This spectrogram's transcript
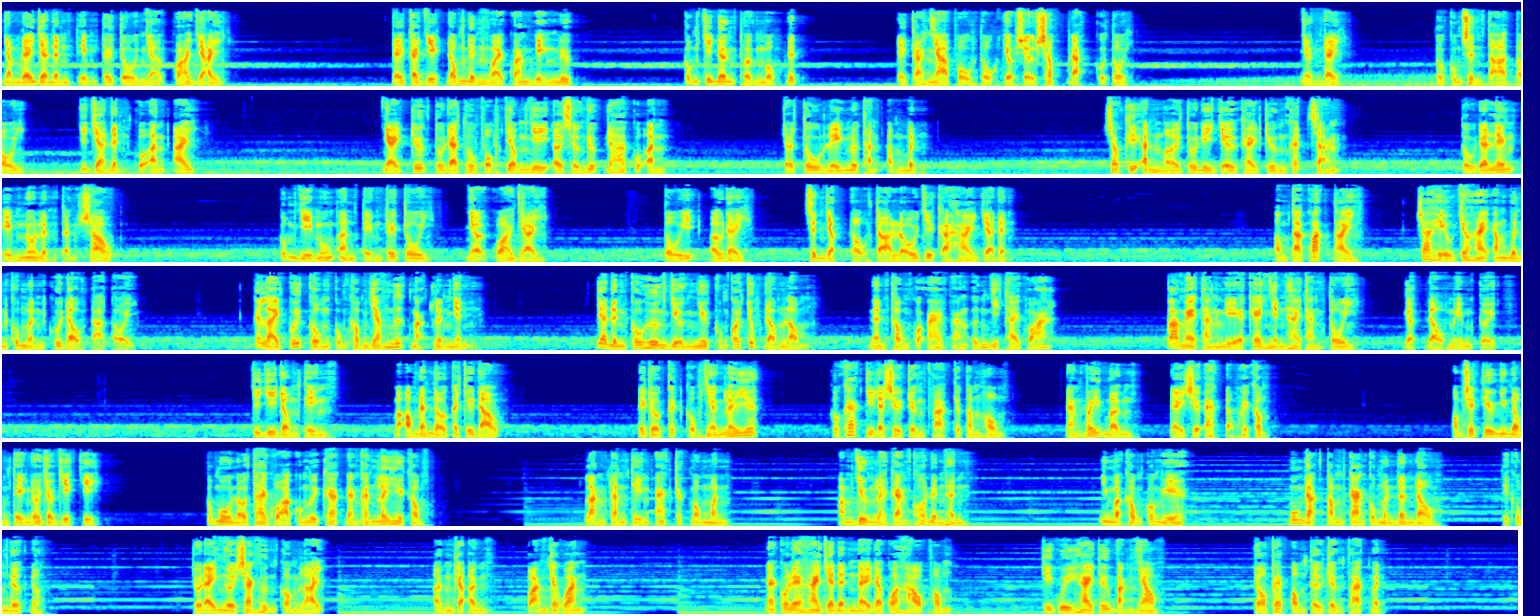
Nhằm để gia đình tìm tới tôi nhờ qua giải. Kể cả việc đóng đinh ngoài quán điện nước, Cũng chỉ đơn thuần mục đích để cả nhà phụ thuộc vào sự sắp đặt của tôi. Nhân đây, Tôi cũng xin tạ tội Với gia đình của anh ấy. Ngày trước tôi đã thu phục dông nhi Ở xưởng nước đá của anh, Rồi tu luyện nó thành âm binh. Sau khi anh mời tôi đi dự khai trương khách sạn, Tôi đã lén yểm nó lên tầng 6 Cũng vì muốn anh tìm tới tôi Nhờ qua giải, Tôi ở đây. Xin nhập đầu tạ lỗi với cả hai gia đình. Ông ta khoát tay, ra hiệu cho hai âm binh của mình cúi đầu tạ tội. Cái lại cuối cùng cũng không dám ngước mặt lên nhìn. Gia đình cô Hương dường như cũng có chút động lòng, Nên không có ai phản ứng gì thái quá. Ba mẹ thằng Nghĩa khẽ nhìn hai thằng tôi, Gật đầu mỉm cười. Chứ gì đồng tiền Mà ông đánh đổi cả chữ đạo? Để rồi kết cục nhận lấy á, Có khác gì là sự trừng phạt cho tâm hồn Đang vấy bẩn Đầy sự ác độc hay không? Ông sẽ tiêu những đồng tiền đó vào việc gì? Có mua nổi tai họa của người khác đang gánh lấy hay không? Làng tranh thiện ác rất mong manh, Âm dương lại càng khó định hình. Nhưng mà không có nghĩa, Muốn đặt tâm can của mình lên đâu Thì cũng được đâu. Rồi đẩy người sang hướng còn lại, Ân ra ân. Quán ra quán. Nay có lẽ hai gia đình này đã quá hào phóng Khi quy hai thứ bằng nhau, Cho phép ông tự trừng phạt mình.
